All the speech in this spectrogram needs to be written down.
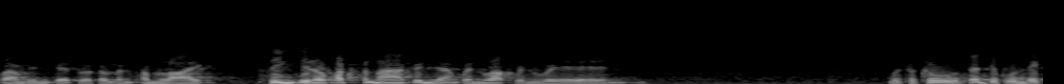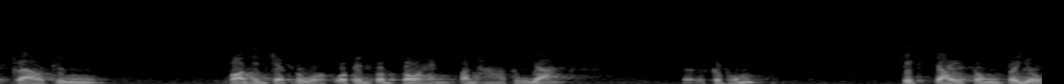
ความเห็นแก่ตัวกำลังทำลาย สิ่งที่เราพัฒนาขึ้นอย่างเป็นวักเป็นเวรเมื่อสักครู่ท่านเจ้าคุณได้กล่าวถึงความเห็นแก่ตัวว่าเป็นต้นตอแห่งปัญหาทุกอย่างกระผมติดใจตรงประโยค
